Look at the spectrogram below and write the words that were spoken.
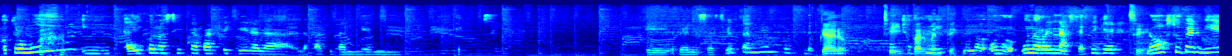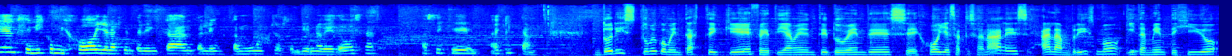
otro mundo, y ahí conocí esta parte que era la, parte también, eh, realización también. Pues, claro Sí, totalmente. Uno, renace, así que no, súper bien, feliz con mi joya, la gente le encanta, le gusta mucho, son bien novedosas, así que aquí estamos. Doris, tú me comentaste que efectivamente tú vendes eh, joyas artesanales, alambrismo y también tejido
